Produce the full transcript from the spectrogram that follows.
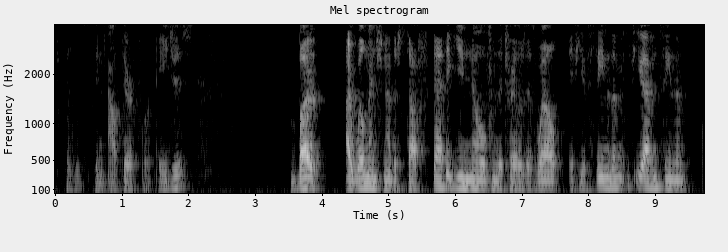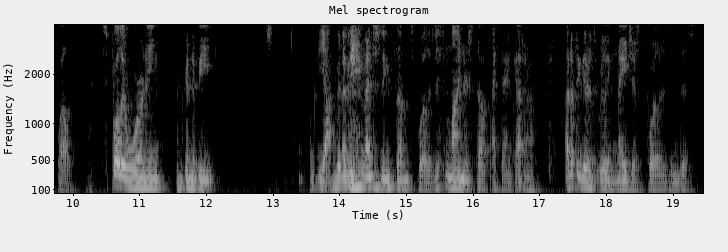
because it's been out there for ages. But I will mention other stuff that I think you know from the trailers as well. If you've seen them, if you haven't seen them, well, spoiler warning. I'm gonna be, yeah, I'm gonna be mentioning some spoilers, just minor stuff. I think I don't know. I don't think there's really major spoilers in this,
